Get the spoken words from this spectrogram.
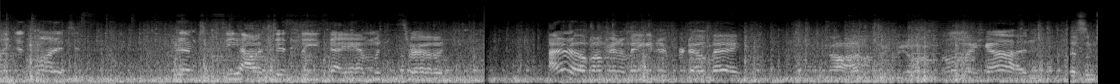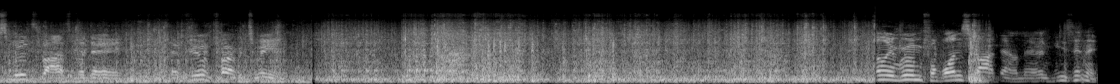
I just wanted to, them to see how displeased I am with this road. I don't know if I'm gonna make it to Prudhoe Bay. No, I don't think we are. Oh my god. There's some smooth spots, but they, they're few and far between. Only room for one spot down there, and he's in it.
